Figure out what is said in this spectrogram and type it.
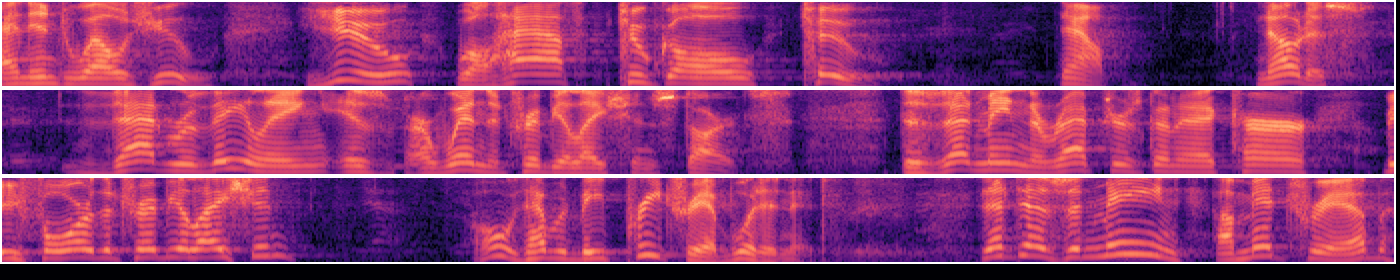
and indwells you. You will have to go too. Now, notice that revealing is or when the tribulation starts. Does that mean the rapture is going to occur before the tribulation? Oh, that would be pre trib, wouldn't it? That doesn't mean a mid trib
